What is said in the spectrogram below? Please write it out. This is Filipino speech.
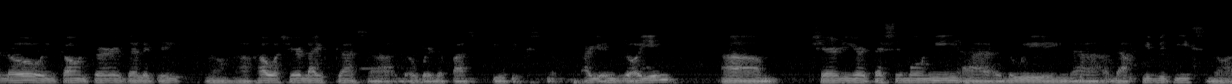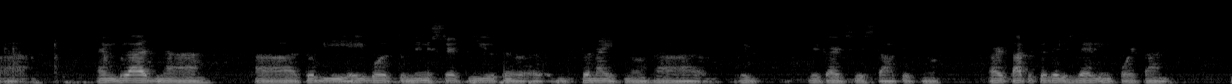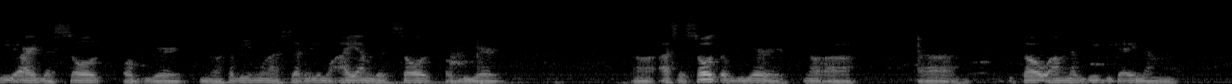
Hello, Encounter delegates. No, uh, how was your life class uh, over the past few weeks? No? Are you enjoying um, sharing your testimony, uh, doing uh, the activities? No, uh, I'm glad na uh, to be able to minister to you to, tonight. No, uh, with regards to this topic. No, our topic today is very important. We are the salt of the earth. No, sabihin mo nga sa sarili mo, I am the salt of the earth as a salt of the earth, no, uh, uh, ikaw ang nagbibigay ng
